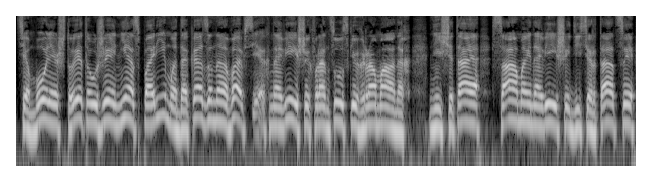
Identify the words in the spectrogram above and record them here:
тем более, что это уже неоспоримо доказано во всех новейших французских романах, не считая самой новейшей диссертации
